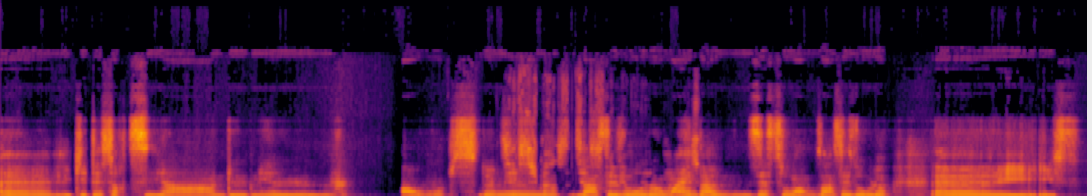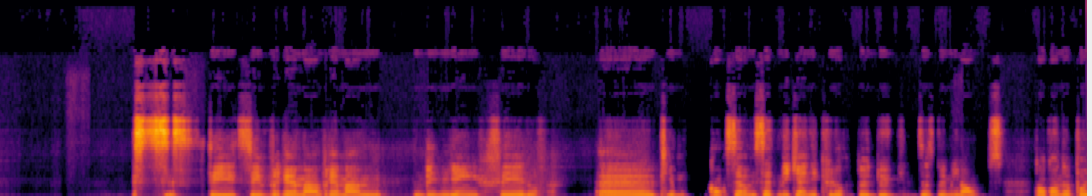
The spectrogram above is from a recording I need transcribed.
euh, qui était sorti en 2011, 2000, je pense, dans ces eaux-là, ouais, dans 10 ou 11, dans ces eaux-là. Euh, et, c'est vraiment, vraiment bien fait. Là. Euh, puis conserver cette mécanique-là de 2010-2011. Donc, on n'a pas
